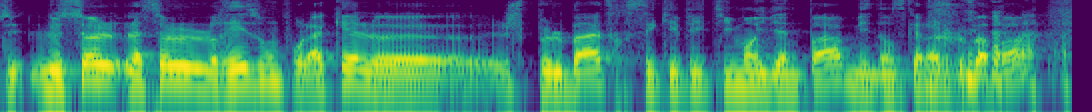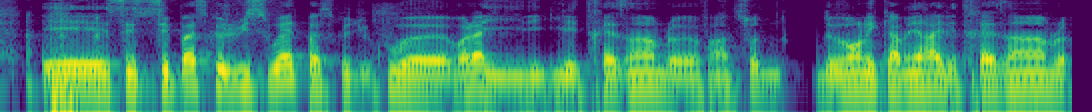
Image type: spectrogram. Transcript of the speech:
Je- le seul, la seule raison pour laquelle euh, je peux le battre, c'est qu'effectivement, il vienne pas. Mais dans ce cas-là, je le bats pas. Et c'est, c'est pas ce que je lui souhaite parce que du coup, euh, voilà, il, il est très humble. Enfin, sur- devant les caméras, il est très humble,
